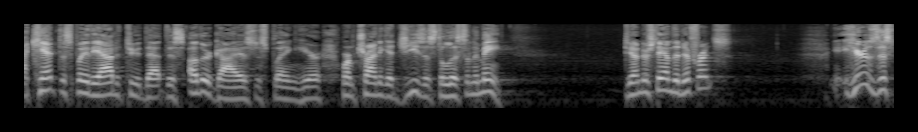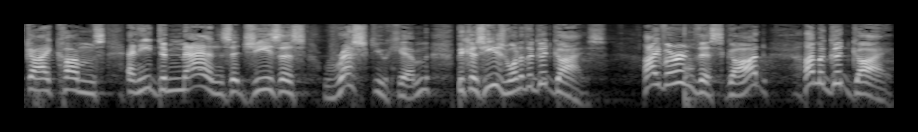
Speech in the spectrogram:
I can't display the attitude that this other guy is displaying here, where I'm trying to get Jesus to listen to me. Do you understand the difference? Here's this guy comes and he demands that Jesus rescue him because he's one of the good guys. I've earned this, God. I'm a good guy.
